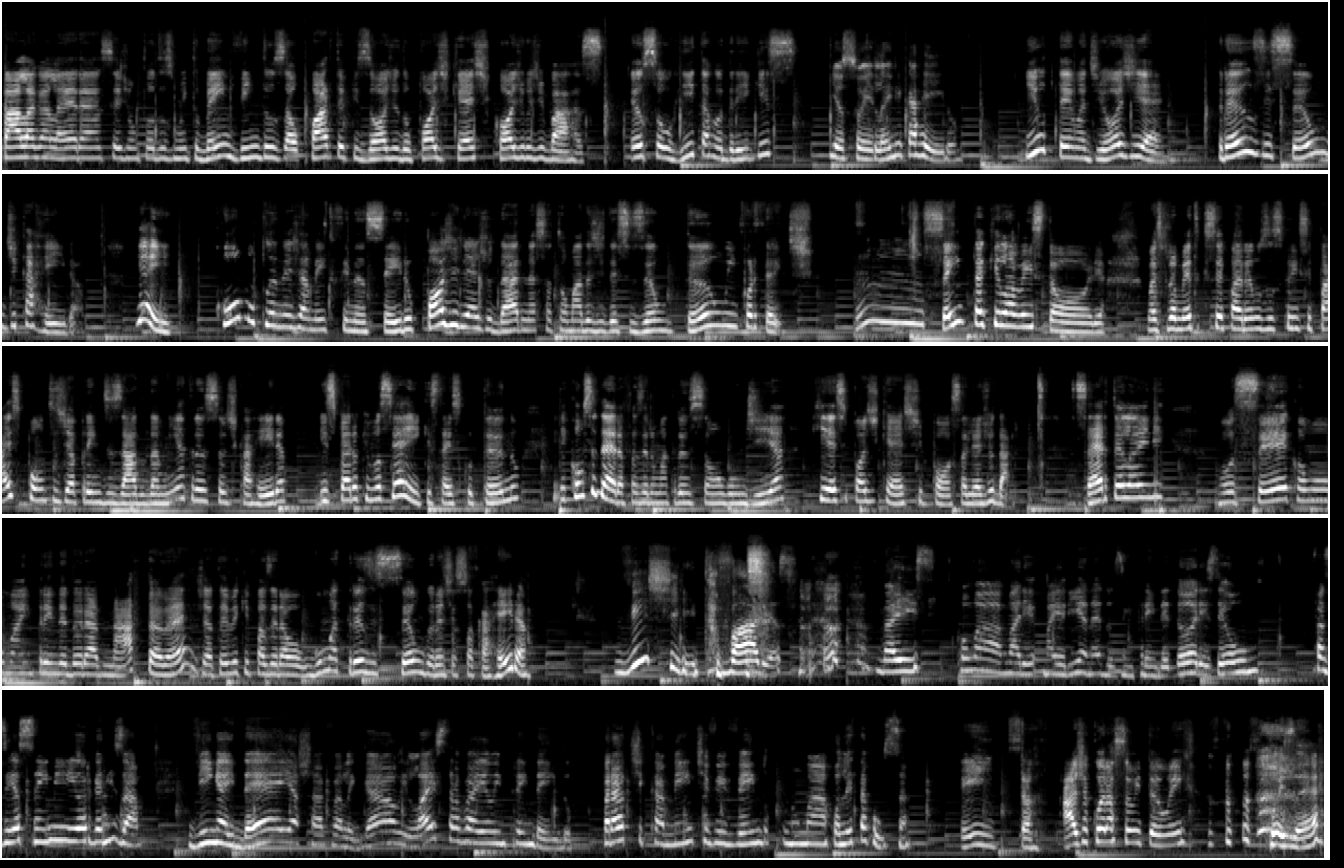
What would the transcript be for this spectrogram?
Fala galera, sejam todos muito bem-vindos ao quarto episódio do podcast Código de Barras. Eu sou Rita Rodrigues. E eu sou Elaine Carreiro. E o tema de hoje é transição de carreira. E aí, como o planejamento financeiro pode lhe ajudar nessa tomada de decisão tão importante? Hum, senta que lá vem história. Mas prometo que separamos os principais pontos de aprendizado da minha transição de carreira e espero que você aí que está escutando e considera fazer uma transição algum dia, que esse podcast possa lhe ajudar. Certo, Elaine? Você, como uma empreendedora nata, né? Já teve que fazer alguma transição durante a sua carreira? Vixe, várias. Mas como a maioria né, dos empreendedores, eu fazia sem me organizar. Vinha a ideia, achava legal e lá estava eu empreendendo, praticamente vivendo numa roleta russa. Eita, haja coração então, hein? Pois é.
